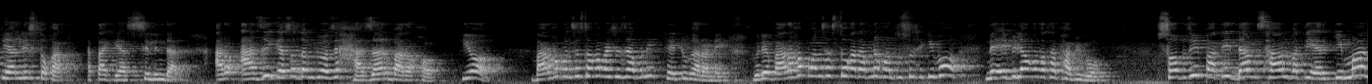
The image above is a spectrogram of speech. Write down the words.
তিয়াল্লিছ টকাত এটা গেছ চিলিণ্ডাৰ। আৰু আজি গেছৰ দাম কিমান হৈছে হাজাৰ বাৰশ। কিয়? বাৰশ পঞ্চাছ টকা পাইছে যে আপুনি? সেইটো কাৰণে। গতিকে বাৰশ পঞ্চাছ টকাত আপুনি সন্তুষ্ট থাকিব নে এইবিলাকৰ কথা ভাবিব? চব্জি পাতিৰ দাম চাউল পাতি কিমান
